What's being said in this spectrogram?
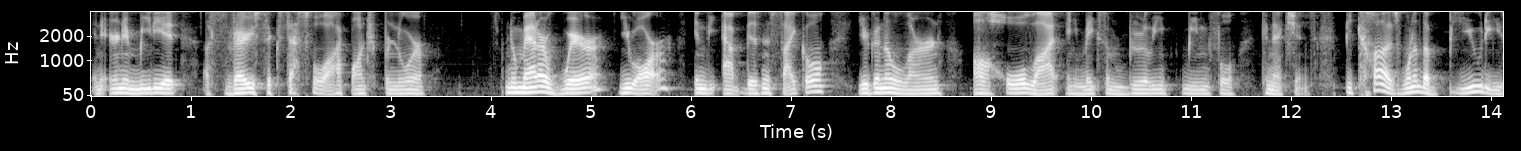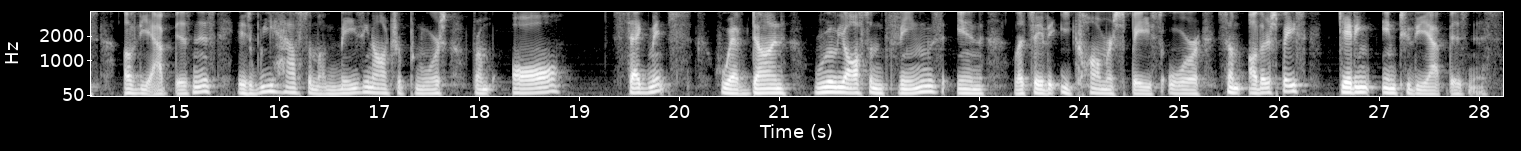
an intermediate, a very successful app entrepreneur, no matter where you are in the app business cycle, you're gonna learn a whole lot and you make some really meaningful connections. Because one of the beauties of the app business is we have some amazing entrepreneurs from all segments who have done really awesome things in, let's say, the e commerce space or some other space, getting into the app business.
